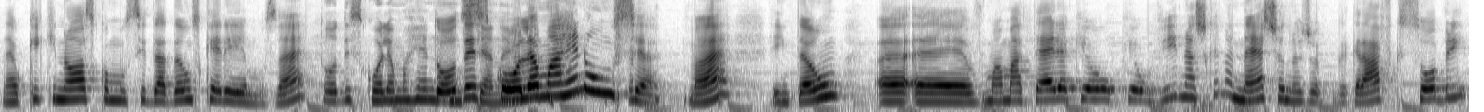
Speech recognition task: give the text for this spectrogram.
Né? O que, que nós, como cidadãos, queremos, né? Toda escolha é uma renúncia. Toda né? escolha né? é uma renúncia, né? Então, é, é, uma matéria que eu, que eu vi, acho que é na National Geographic, sobre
